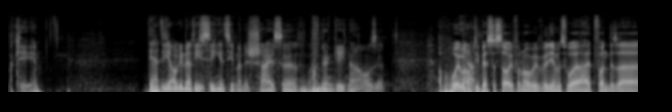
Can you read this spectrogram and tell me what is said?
Okay. Der hat sich auch gedacht, ich singe jetzt hier mal eine Scheiße und dann gehe ich nach Hause. Apropos immer Ja. noch die beste Story von Robbie Williams, wo er halt von dieser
